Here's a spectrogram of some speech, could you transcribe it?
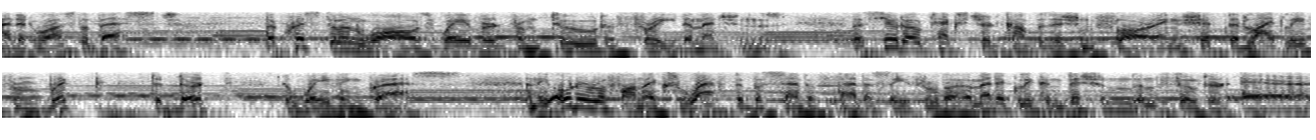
And it was the best. The crystalline walls wavered from two to three dimensions. The pseudo textured composition flooring shifted lightly from brick to dirt to waving grass. And the odorophonics wafted the scent of fantasy through the hermetically conditioned and filtered air.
